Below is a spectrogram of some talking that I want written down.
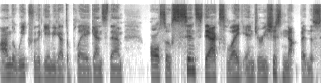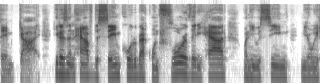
on the week for the game he got to play against them also since Dak's leg injury, he's just not been the same guy. He doesn't have the same quarterback one floor that he had when he was seeing nearly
